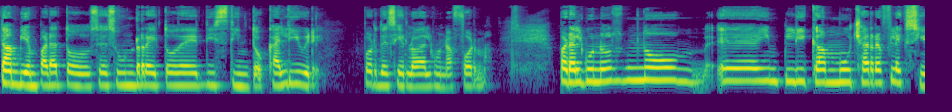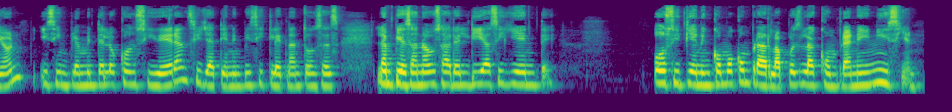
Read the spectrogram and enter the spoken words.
también para todos es un reto de distinto calibre por decirlo de alguna forma. Para algunos no eh, implica mucha reflexión y simplemente lo consideran. Si ya tienen bicicleta, entonces la empiezan a usar el día siguiente. O si tienen cómo comprarla, pues la compran e inician.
